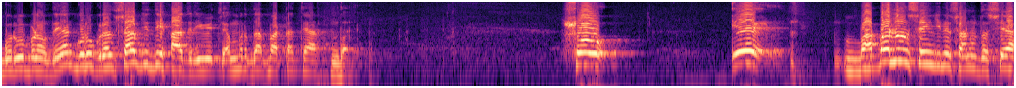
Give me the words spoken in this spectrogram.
ਗੁਰੂ ਬਣਾਉਂਦੇ ਆ ਗੁਰੂ ਗ੍ਰੰਥ ਸਾਹਿਬ ਜੀ ਦੀ ਹਾਜ਼ਰੀ ਵਿੱਚ ਅੰਮ੍ਰਿਤ ਦਾ ਬਾਟਾ ਤਿਆਰ ਹੁੰਦਾ ਹੈ। ਸੋ, ਇਹ ਬਾਬਾ ਨਾਨਕ ਸਿੰਘ ਜੀ ਨੇ ਸਾਨੂੰ ਦੱਸਿਆ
